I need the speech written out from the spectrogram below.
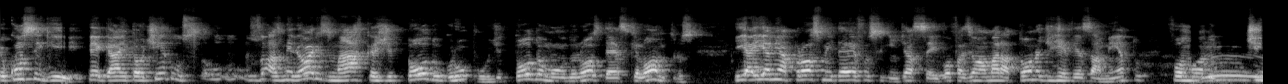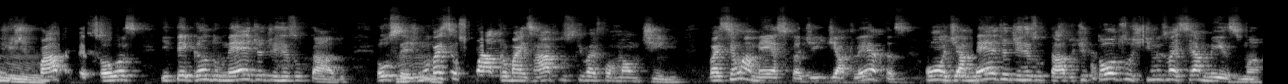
eu consegui pegar, então, tinha os, os, as melhores marcas de todo o grupo, de todo mundo, nos 10 quilômetros. E aí a minha próxima ideia foi o seguinte: já sei, vou fazer uma maratona de revezamento, formando hum. times de quatro pessoas e pegando média de resultado. Ou seja, hum. não vai ser os quatro mais rápidos que vai formar um time. Vai ser uma mescla de, de atletas, onde a média de resultado de todos os times vai ser a mesma.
